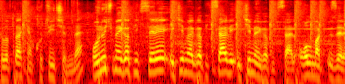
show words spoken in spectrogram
Kılıf derken kutu içinde. 13 megapiksele 2 megapiksel ve 2 megapiksel olmak üzere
